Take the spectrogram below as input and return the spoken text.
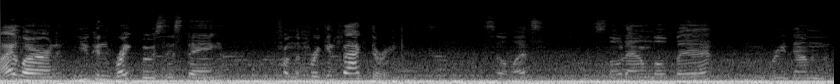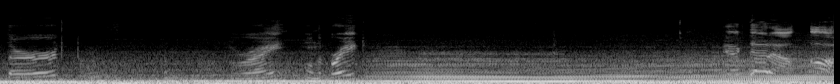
I learned you can brake boost this thing from the freaking factory. So let's slow down a little bit. Bring it down in the third. Right on the brake. That out. Oh.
